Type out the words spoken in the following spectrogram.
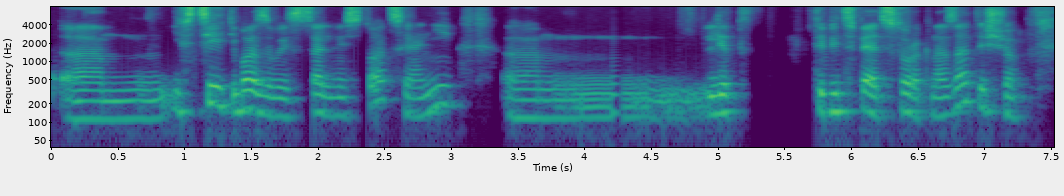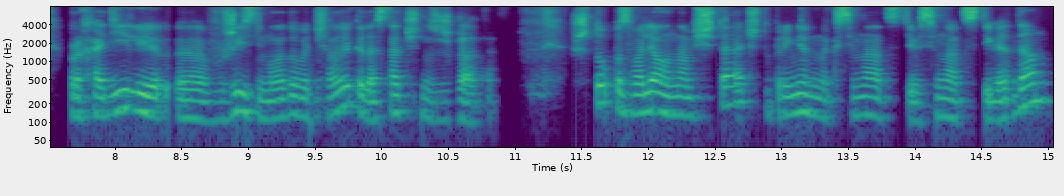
И все эти базовые социальные ситуации, они лет 35-40 назад еще проходили э, в жизни молодого человека достаточно сжато, что позволяло нам считать, что примерно к 17-18 годам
